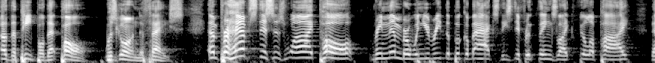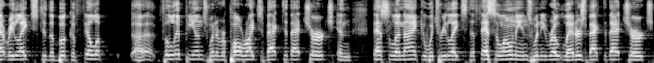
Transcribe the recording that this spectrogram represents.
of the people that Paul was going to face. And perhaps this is why Paul, remember when you read the book of Acts, these different things like Philippi, that relates to the book of Philip, uh, Philippians, whenever Paul writes back to that church, in Thessalonica, which relates to Thessalonians when he wrote letters back to that church.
